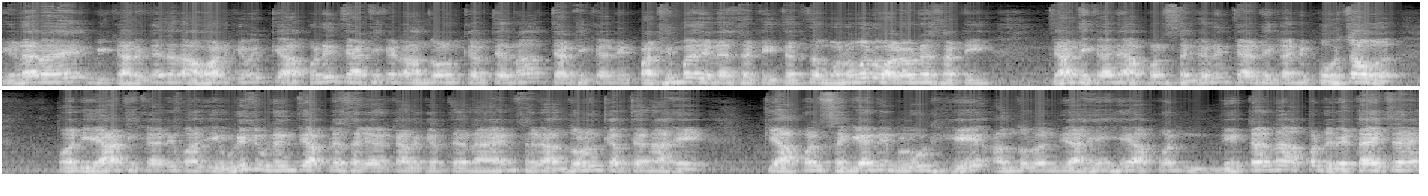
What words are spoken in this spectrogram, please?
येणार आहे. मी कार्यकर्त्यांना आवाहन केलं की आपणही त्या ठिकाणी आंदोलन करताना त्या ठिकाणी पाठिंबा देण्यासाठी त्यांचं मनोबल वाढवण्यासाठी त्या ठिकाणी आपण सगळ्यांनी त्या ठिकाणी पोहोचावं. पण या ठिकाणी माझी एवढीच विनंती आपल्या सगळ्या कार्यकर्त्यांना आहे आणि सगळ्या आंदोलनकर्त्यांना आहे की आपण सगळ्यांनी मिळून हे आंदोलन जे आहे हे आपण नेटानं आपण भेटायचं आहे.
